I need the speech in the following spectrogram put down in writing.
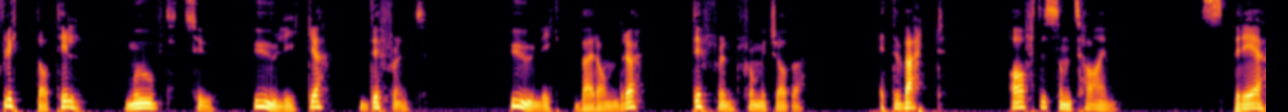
Flytta til, moved to. Ulike, different. Ulikt hverandre, different from each other. Etter hvert, after some time. Spre,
